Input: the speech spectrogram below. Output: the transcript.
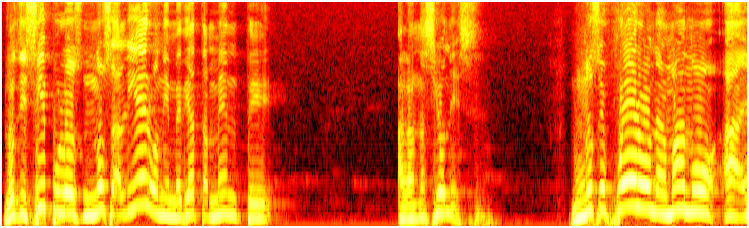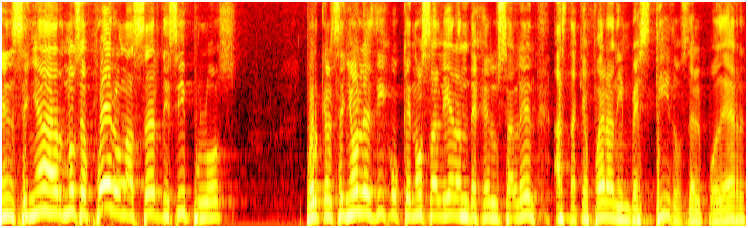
los discípulos no salieron inmediatamente a las naciones. No se fueron, hermano, a enseñar, no se fueron a ser discípulos, porque el Señor les dijo que no salieran de Jerusalén hasta que fueran investidos del poder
